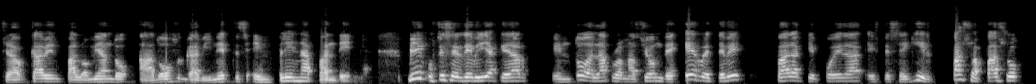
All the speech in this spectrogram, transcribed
se acaben palomeando a dos gabinetes en plena pandemia. Bien, usted se debería quedar en toda la programación de RTV para que pueda este, seguir paso a paso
